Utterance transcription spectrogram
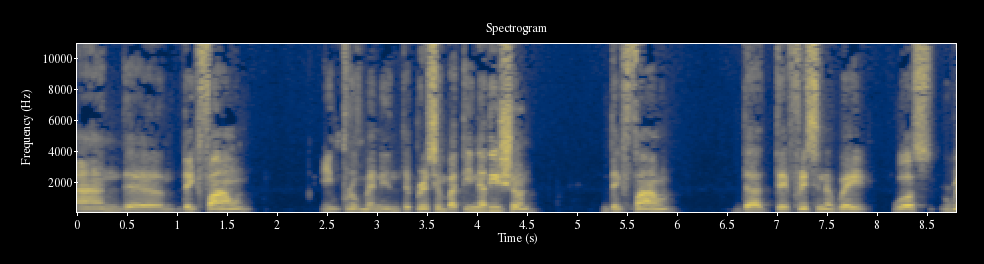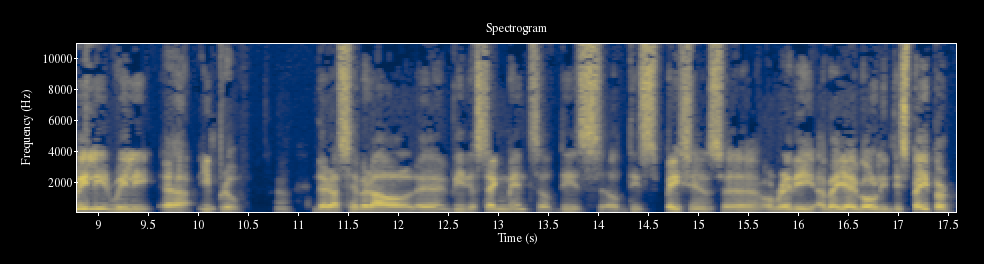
and uh, they found improvement in depression. But in addition, they found that the freezing away was really, really uh, improved. There are several uh, video segments of these of these patients uh, already available in this paper.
